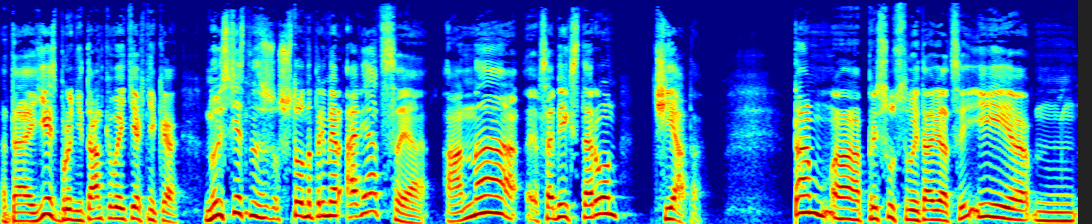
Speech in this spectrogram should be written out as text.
Да. да, есть бронетанковая техника. Ну, естественно, что, например, авиация, она с обеих сторон чья-то. Там а, присутствует авиация, и,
